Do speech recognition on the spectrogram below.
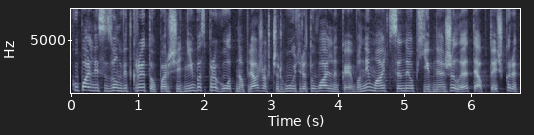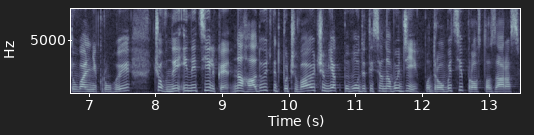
Купальний сезон відкрито. Перші дні без пригод на пляжах чергують рятувальники. Вони мають все необхідне: жилети, аптечки, рятувальні круги, човни і не тільки. Нагадують відпочиваючим, як поводитися на воді. Подробиці просто зараз.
